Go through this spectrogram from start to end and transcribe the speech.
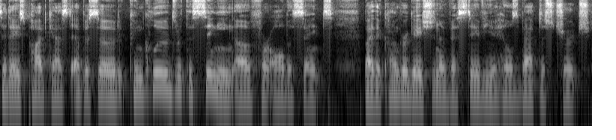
Today's podcast episode concludes with the singing of For All the Saints by the congregation of Vestavia Hills Baptist Church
